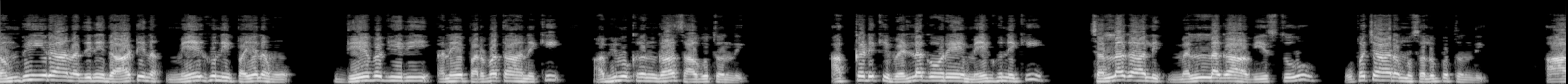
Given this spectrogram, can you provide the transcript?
గంభీరా నదిని దాటిన మేఘుని పయనము దేవగిరి అనే పర్వతానికి అభిముఖంగా సాగుతుంది. అక్కడికి వెళ్ళగోరే మేఘునికి చల్లగాలి మెల్లగా వీస్తూ ఉపచారము సలుపుతుంది. ఆ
